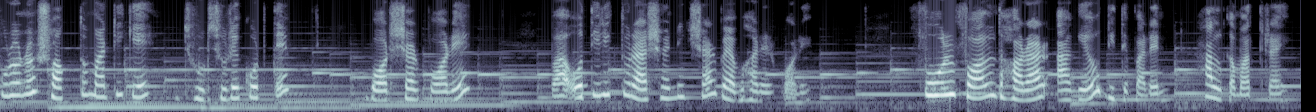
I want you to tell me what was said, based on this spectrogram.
পুরনো শক্ত মাটিকে ঝুরঝুরে করতে, বর্ষার পরে বা অতিরিক্ত রাসায়নিক সার ব্যবহারের পরে। ফুল, ফল ধরার আগেও দিতে পারেন হালকা মাত্রায়।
